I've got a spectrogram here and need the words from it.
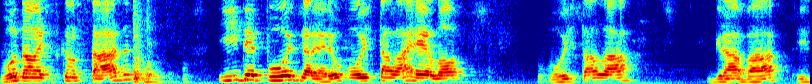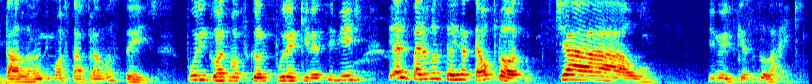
Vou dar uma descansada. E depois, galera, eu vou instalar ela, ó. Vou instalar, gravar, instalando e mostrar pra vocês. Por enquanto, vou ficando por aqui nesse vídeo. E eu espero vocês até o próximo. Tchau! E não esqueça do like.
